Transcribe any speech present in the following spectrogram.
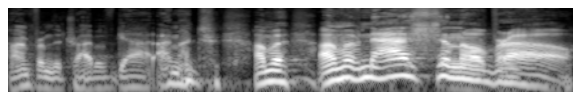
I'm from the tribe of Gad. I'm a, I'm a, I'm a national, bro.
